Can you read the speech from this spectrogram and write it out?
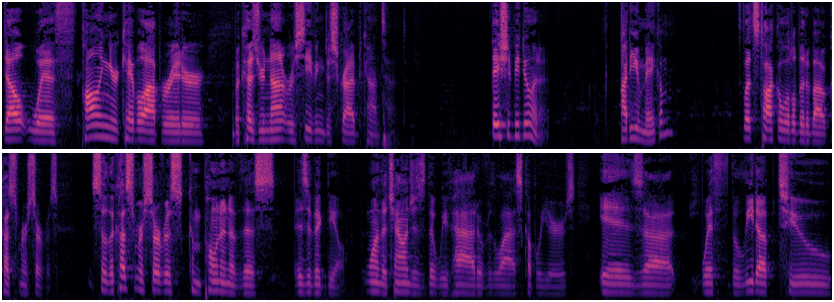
dealt with calling your cable operator because you're not receiving described content. They should be doing it. How do you make them? Let's talk a little bit about customer service. So, the customer service component of this is a big deal. One of the challenges that we've had over the last couple years is uh, with the lead up to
